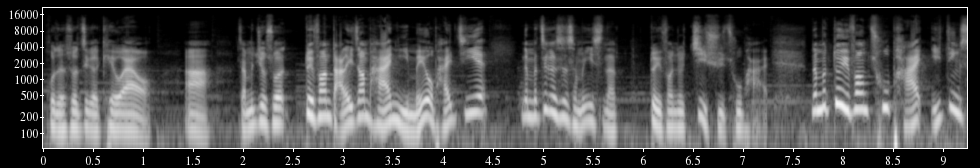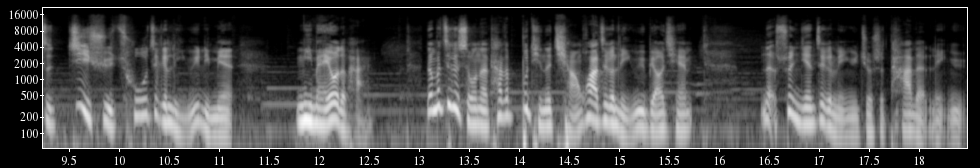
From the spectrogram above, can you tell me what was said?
或者说这个 KOL 啊，咱们就说对方打了一张牌，你没有牌接，那么这个是什么意思呢？对方就继续出牌，那么对方出牌一定是继续出这个领域里面你没有的牌，那么这个时候呢，他在不停的强化这个领域标签，那瞬间这个领域就是他的领域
